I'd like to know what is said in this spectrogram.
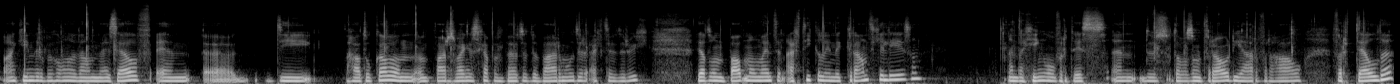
aan kinderen begonnen dan mijzelf. En die had ook al een, een, paar zwangerschappen buiten de baarmoeder achter de rug. Die had op een bepaald moment een artikel in de krant gelezen. En dat ging over des. En dus dat was een vrouw die haar verhaal vertelde.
